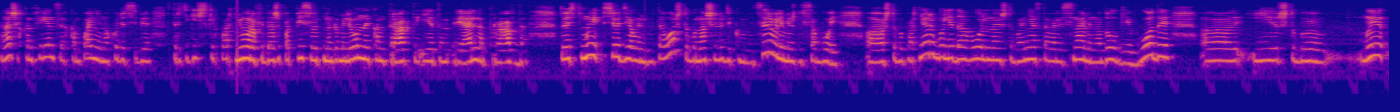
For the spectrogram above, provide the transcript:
На наших конференциях компании находят себе стратегических партнеров и даже подписывают многомиллионные контракты. И это реально правда. То есть мы все делаем для того, чтобы наши люди коммуницировали между собой, а, чтобы партнеры были довольны, чтобы они оставались с нами на долгие годы а, и чтобы мы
